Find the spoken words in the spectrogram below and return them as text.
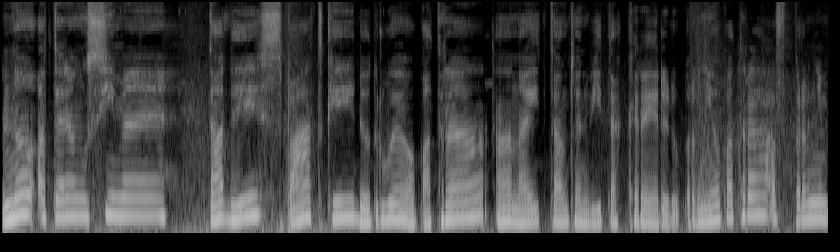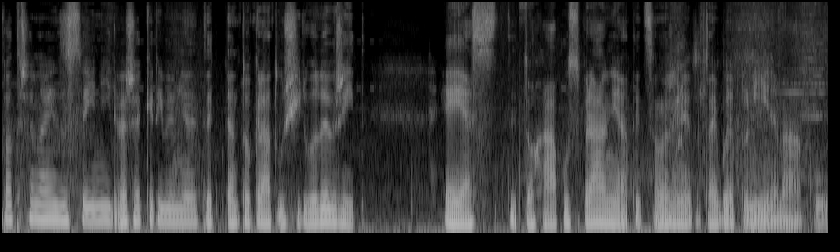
No a teda musíme tady zpátky do druhého patra a najít tam ten výtah, který jede do prvního patra a v prvním patře najít zase jiný dveře, který by měly teď tentokrát už jít otevřít. Yes, ty to chápu správně a teď samozřejmě to tady bude plný nemáků.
